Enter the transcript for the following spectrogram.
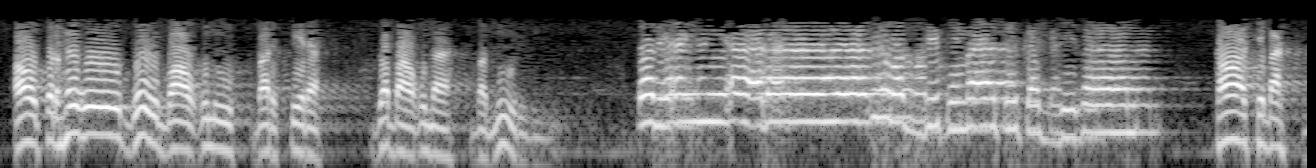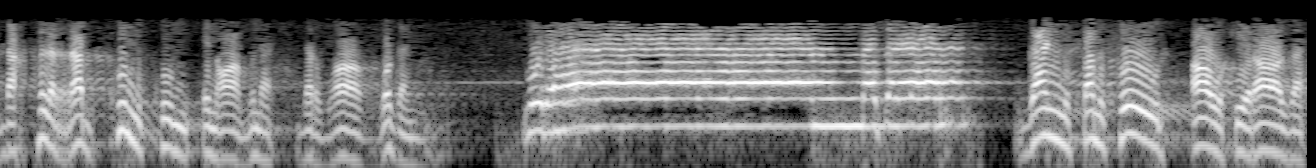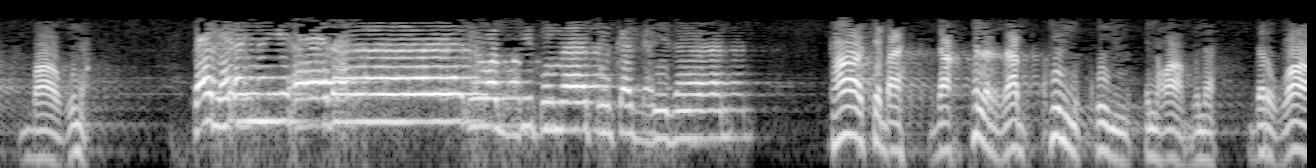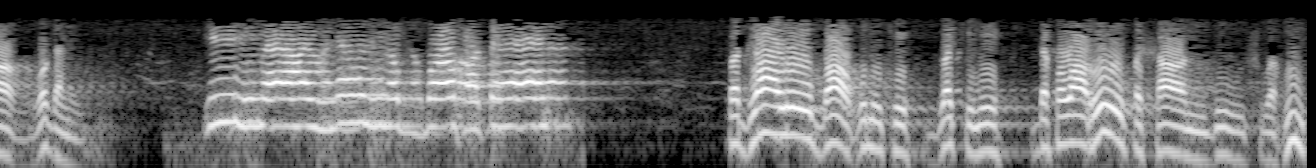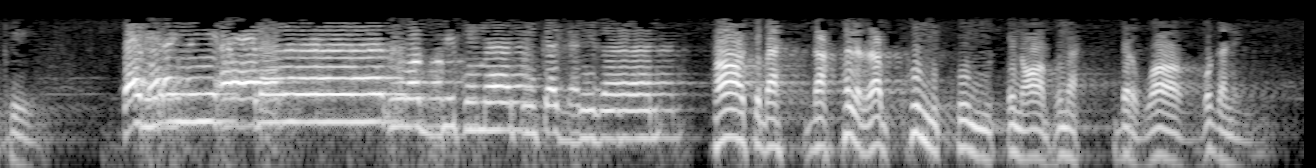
او پر هغو دو باغونو برسیره دو باغونه به نور وي فبأي آلاء ربكما تكذبان تاسو به د خپل رب کوم کوم انعامونه درواغ وګڼئ مدهامتان ګڼ سمسور او ښېرازه باغونه فبأي آلاء ربكما تكذبان تاسبة دخل الرب كم كم انعامنا درواغ وغني فيهما عينان نضاختان په دواړو باغونو کې دوه چینې د فوارو په شان دوش وهونکې فبأي آلاء ربكما تكذبان تاسو به د خپل رب کوم کوم انعامونه درواغ وګڼئ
